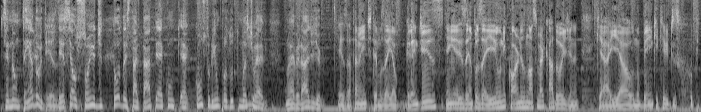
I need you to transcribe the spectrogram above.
Você não tenha dúvida. Esse é o sonho de toda startup, é, con é construir um produto must hum. have. Não é verdade, Diego? Exatamente, temos aí grandes exemplos aí, unicórnios no nosso mercado hoje, né? Que aí é o Nubank que disruptou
